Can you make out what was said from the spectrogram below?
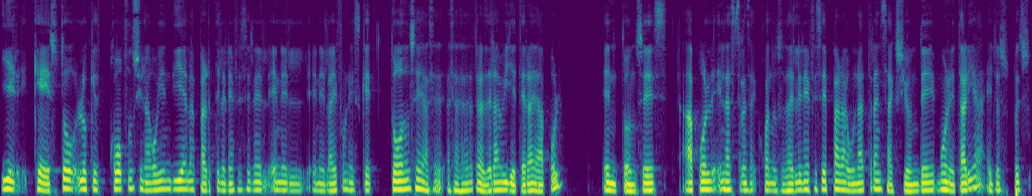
y que esto, lo que, cómo funciona hoy en día la parte del NFC en el, en el, en el iPhone es que todo se hace, se hace a través de la billetera de Apple. Entonces, Apple en las cuando se usa el NFC para una transacción de monetaria, ellos pues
